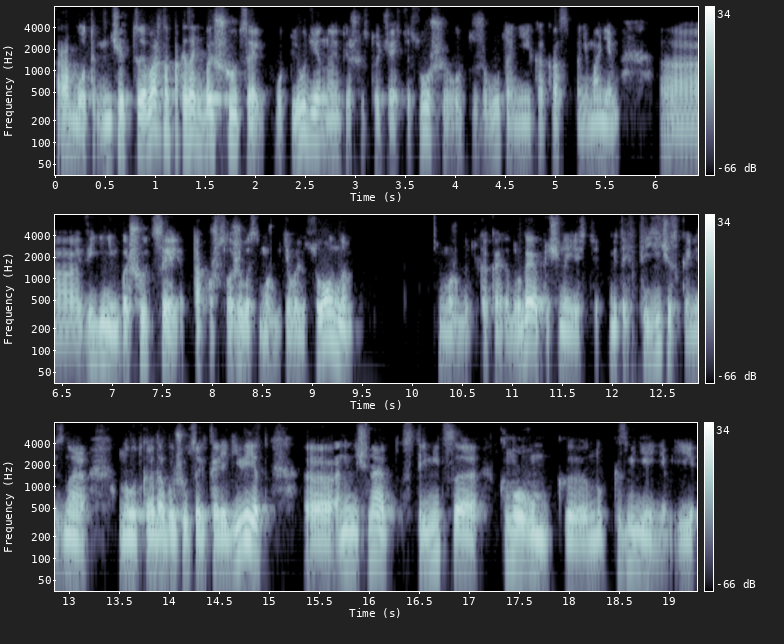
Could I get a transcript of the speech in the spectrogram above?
работы. Значит, важно показать большую цель. Вот люди на этой шестой части суши, вот живут они как раз с пониманием, э, видением большой цели. Так уж сложилось, может быть, эволюционно, может быть, какая-то другая причина есть, метафизическая, не знаю. Но вот когда большую цель коллеги видят, э, они начинают стремиться к новым, к, ну, к изменениям. И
